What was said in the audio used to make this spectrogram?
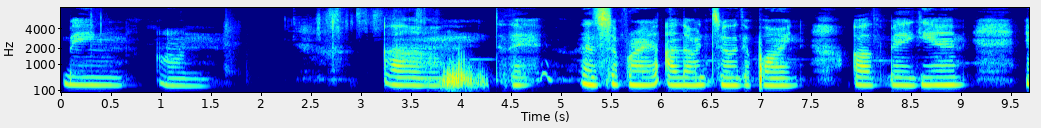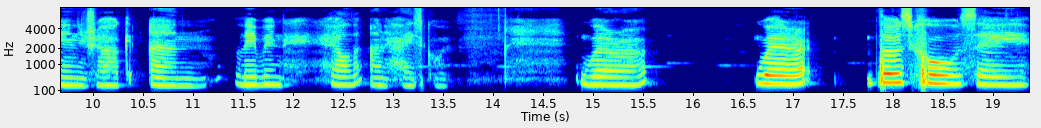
being on um the suffered a lot to the point of being in shock and leaving hell and high school where where those who say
